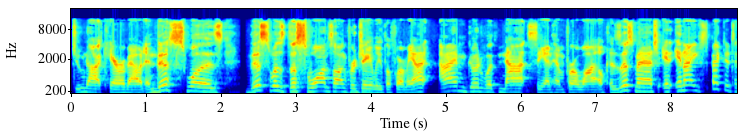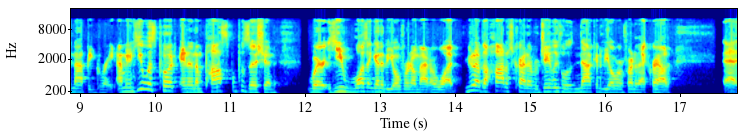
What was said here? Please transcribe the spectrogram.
do not care about, and this was this was the swan song for Jay Lethal for me. I I'm good with not seeing him for a while because this match, and, and I expect it to not be great. I mean, he was put in an impossible position where he wasn't going to be over no matter what. You could have the hottest crowd ever. Jay Lethal is not going to be over in front of that crowd. Uh,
